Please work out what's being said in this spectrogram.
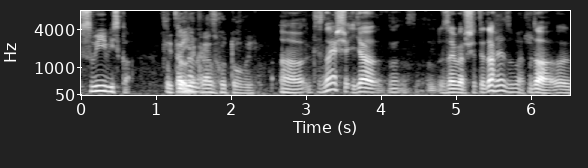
свої війська. Китай Тобто, якраз готовий. А, ти знаєш, я завершити, завершити? Да, е,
